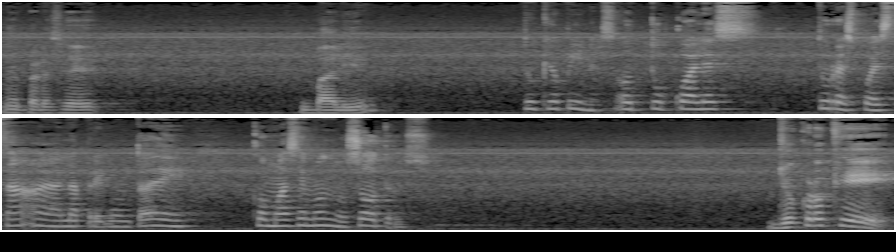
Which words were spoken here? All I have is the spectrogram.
Me parece válido. ¿Tú qué opinas? ¿O tú cuál es tu respuesta a la pregunta de cómo hacemos nosotros? Yo creo que,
